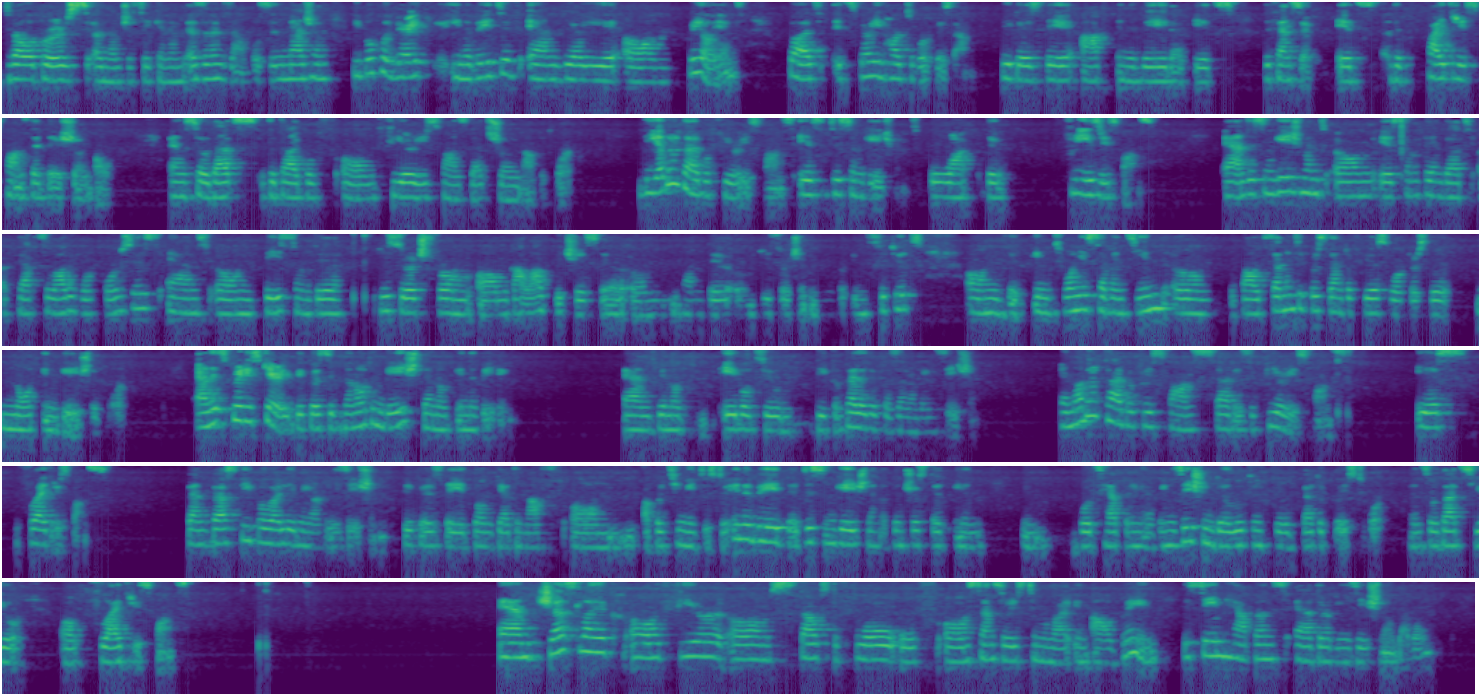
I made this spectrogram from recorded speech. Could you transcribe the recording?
developers, and I'm just taking them as an example. So imagine people who are very innovative and very um, brilliant, but it's very hard to work with them because they act in a way that it's defensive. It's the fight response that they're showing off. And so that's the type of um, fear response that's showing up at work. The other type of fear response is disengagement or the freeze response. And disengagement um, is something that affects a lot of workforces. And um, based on the research from um, Gallup, which is the, um, one of the um, research institutes, um, in 2017, um, about 70% of US workers were not engaged at work. And it's pretty scary because if they're not engaged, they're not innovating. And we're not able to be competitive as an organization. Another type of response that is a fear response is flight response. When best people are leaving organization because they don't get enough um, opportunities to innovate, they're disengaged, they're not interested in, in what's happening in organization, they're looking for a better place to work. And so that's your uh, flight response. And just like uh, fear um, starts the flow of uh, sensory stimuli in our brain, the same happens at the organizational level.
